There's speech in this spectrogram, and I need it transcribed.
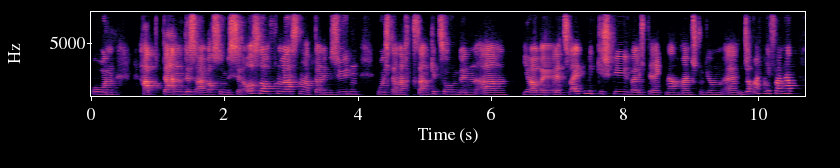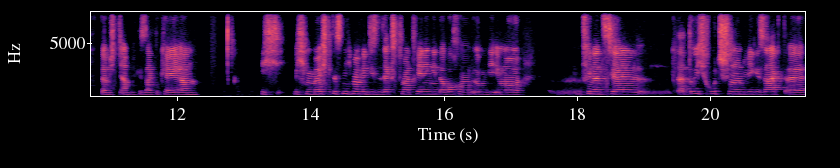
und habe dann das einfach so ein bisschen auslaufen lassen, habe dann im Süden, wo ich dann nach Sand gezogen bin, ähm, ja, bei der zweiten mitgespielt, weil ich direkt nach meinem Studium äh, einen Job angefangen habe. Da habe ich einfach gesagt, okay, ähm, ich, ich möchte es nicht mehr mit diesen sechsmal Training in der Woche und irgendwie immer äh, finanziell da durchrutschen. Und wie gesagt, äh,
